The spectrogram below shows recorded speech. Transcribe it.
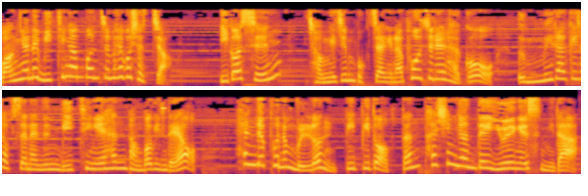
왕년에 미팅 한 번쯤 해보셨죠? 이것은 정해진 복장이나 포즈를 하고 은밀하게 접선하는 미팅의 한 방법인데요. 핸드폰은 물론 삐삐도 없던 80년대 유행했습니다.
